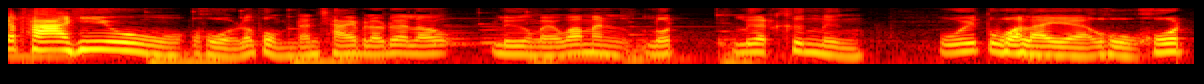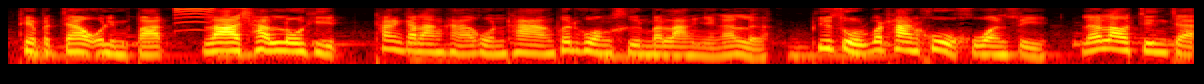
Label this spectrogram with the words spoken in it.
กระทาฮิวโอ้โหแล้วผมดันใช้ไปแล้วด้วยแล้วลืมไปว่ามันลดเลือดครึ่งหนึ่งอุ้ยตัวอะไรอะโอ้โหโคตรเทพเจ้าโอลิมปัสราชันโลหิต ท่านกำลังหาหนทางเพื่อทวงคืนบัลลังก์อย่างนั้นเหรอพิสูจน์ว่าท่านคู่ควรสิ แล้วเราจึงจะ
